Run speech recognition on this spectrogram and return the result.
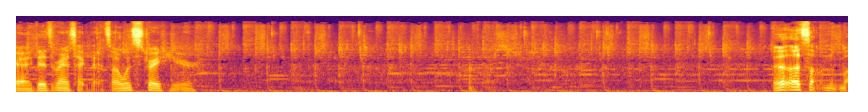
Okay, I did ransack that, so I went straight here. That's something.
